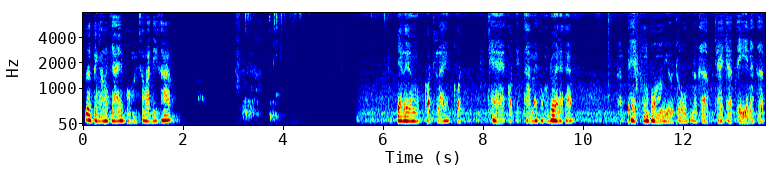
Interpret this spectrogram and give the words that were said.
เพื่อเป็นกำลังใจให้ผม สวัสดีครับ อย่าลืมกดไลค์กดแชร์กดติดตามให้ผมด้วยนะครับ เพจของผม YouTube นะครับชายชาตรีนะครับ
